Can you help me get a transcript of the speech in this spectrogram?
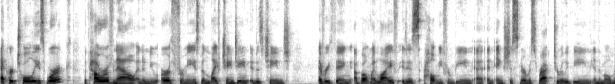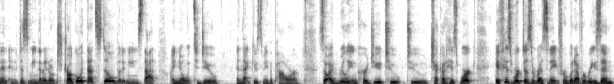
Eckhart Tolle's work, The Power of Now and a New Earth, for me has been life changing. It has changed everything about my life. It has helped me from being a, an anxious, nervous wreck to really being in the moment. And it doesn't mean that I don't struggle with that still, but it means that I know what to do and that gives me the power. So I'd really encourage you to to check out his work if his work doesn't resonate for whatever reason,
